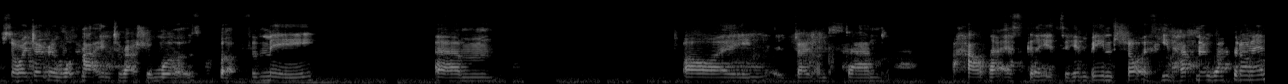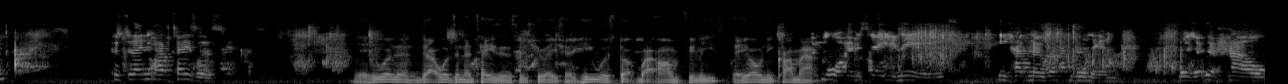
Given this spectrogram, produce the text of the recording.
So I don't know what that interaction was, but for me, um, I don't understand how that escalated to him being shot if he'd had no weapon on him. Because do they not have tasers? Yeah, he wasn't. That wasn't a tasing situation. He was stopped by armed police. They only come out. What I'm saying is, he had no weapon on him. So I don't know how.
